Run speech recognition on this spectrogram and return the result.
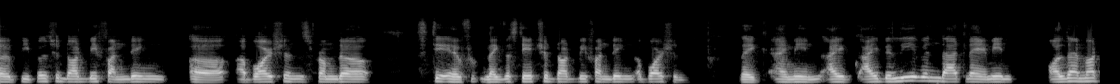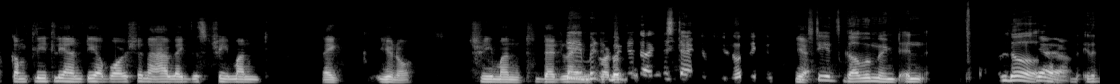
uh, people should not be funding uh, abortions from the state. Like the state should not be funding abortions. Like I mean, I I believe in that. Like I mean, although I'm not completely anti-abortion, I have like this three month like you know three month deadline. Yeah, but but it's understandable, you know, the United Yeah, States government and the yeah, the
